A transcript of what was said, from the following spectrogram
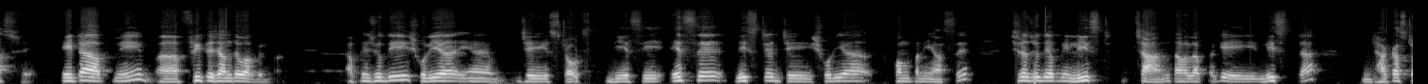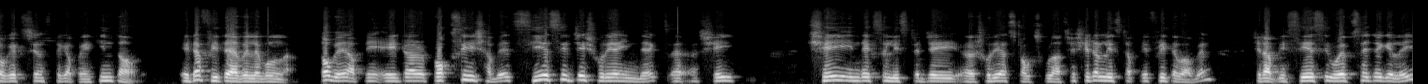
আছে, এটা আপনি ফ্রিতে জানতে পারবেন না। আপনি যদি সরিয়া যে stocks DSC S A listed যে সরিয়া কোম্পানি আছে, সেটা যদি আপনি লিস্ট চান, তাহলে আপনাকে এই লিস্টটা ঢাকা স্টক এক্সচেঞ্জ থেকে আপনাকে কিনতে হবে। এটা ফ্রিতে অ্যাভেলেবল না। তবে আপনি এইটার প্রক্সি হিসাবে সিএসসির যে সরিয়া ইন্ডেক্স সেই সেই ইন্ডেক্সের লিস্টের যে সরিয়া স্টকসগুলো আছে, সেটার লিস্ট আপনি ফ্রিতে পাবেন। সেটা আপনি সিএসসির ওয়েবসাইটে গেলেই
